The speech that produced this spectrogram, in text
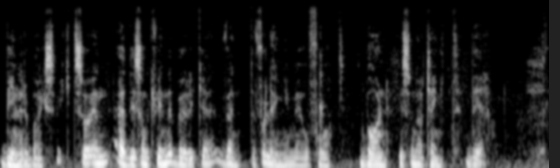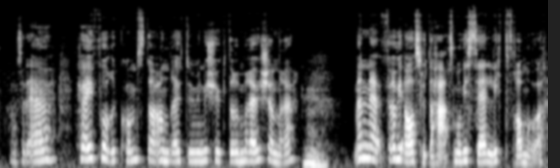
binderebarksvikt. Så en Addison-kvinne bør ikke vente for lenge med å få barn, hvis hun har tenkt det. Altså det er høy forekomst av andre autoimmune sykdommer òg, skjønner jeg. Mm. Men eh, før vi avslutter her, så må vi se litt framover.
